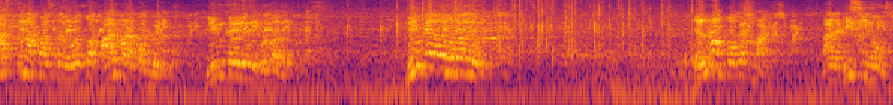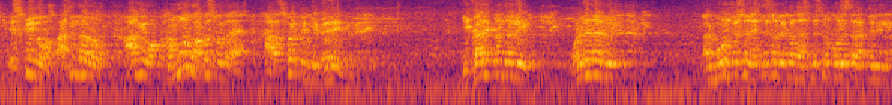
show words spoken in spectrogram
ಆಸ್ತಿ ನಾ ಪಾಸ್ತಾರೆ ಇವತ್ತು ಹಾಳು ಮಾಡಕ್ ಹೋಗ್ಬೇಡಿ. ನಿಮ್ ಕೈಯಲ್ಲಿ ನೀವು ಮುಳುವಾಗ ನಿಮ್ ಕೈಯಲ್ಲಿ ಮುಳುವಾಗ ಎಲ್ಲರೂ ಫೋಕಸ್ ಮಾಡಿ. ನಾಳೆ ಡಿ ಸಿ ನೋ ಎಸ್ ಪಿನೋ ತಹಸೀಲ್ದಾರು, ಹಾಗೆ ನಮ್ಮೂರ್ ವಾಪಸ್ ಬಂದ್ರೆ ಆ ರೆಸ್ಪೆಕ್ಟ್ ನಿಮ್ಗೆ ಬೇರೆ ಇದೆ ಈ ಕಾರ್ಯಕ್ರಮದಲ್ಲಿ ಒಳ್ಳೇದಾಗ್ಲಿ ನಾನು ಮೂರು ದಿವಸ ಎಷ್ಟು ದಿವಸ ಬೇಕಾದ ಅಷ್ಟು ಪೊಲೀಸರು ಇಲ್ಲಿ.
